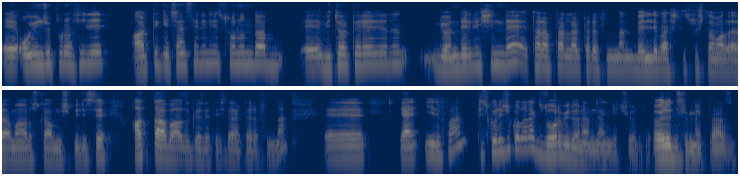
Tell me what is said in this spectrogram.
e, oyuncu profili. Artık geçen senenin sonunda e, Vitor Pereira'nın gönderilişinde taraftarlar tarafından belli başlı suçlamalara maruz kalmış birisi. Hatta bazı gazeteciler tarafından. E, yani İrfan psikolojik olarak zor bir dönemden geçiyordu. Öyle düşünmek lazım.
